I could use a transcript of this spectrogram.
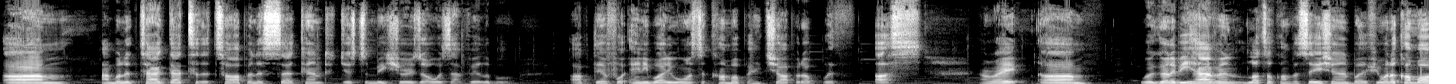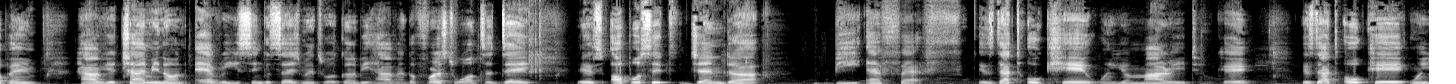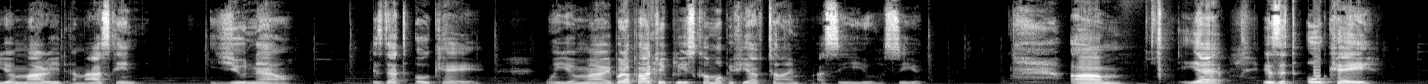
Um, I'm gonna tag that to the top in a second just to make sure it's always available up there for anybody who wants to come up and chop it up with us. All right. Um, we're gonna be having lots of conversation, but if you want to come up and have your chiming on every single segment we're gonna be having, the first one today is opposite gender BFF. Is that okay when you're married? Okay. Is that okay when you're married? I'm asking you now. Is that okay when you're married? Brother Patrick, please come up if you have time. I see you. I see you. Um, yeah, is it okay?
